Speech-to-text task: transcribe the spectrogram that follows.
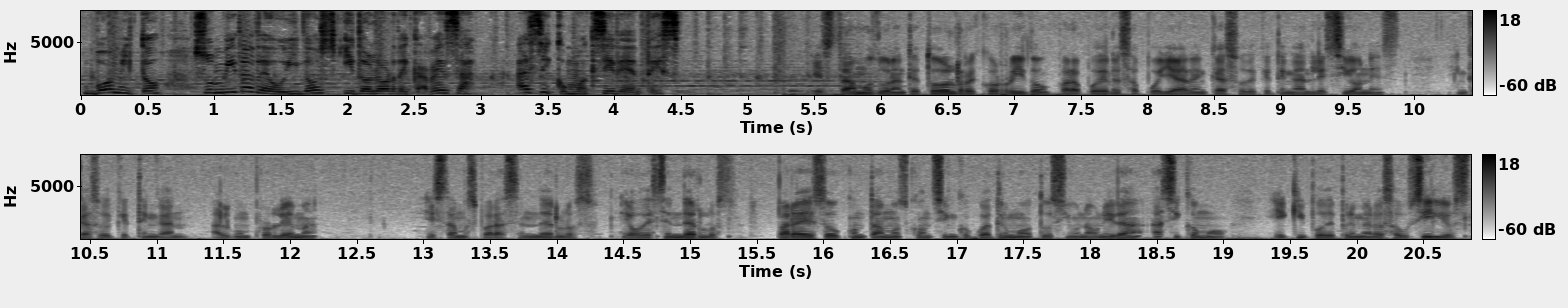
vómito, zumbido de oídos y dolor de cabeza, así como accidentes. Estamos durante todo el recorrido para poderles apoyar en caso de que tengan lesiones, en caso de que tengan algún problema. Estamos para ascenderlos eh, o descenderlos. Para eso contamos con cinco cuatrimotos y una unidad, así como equipo de primeros auxilios.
